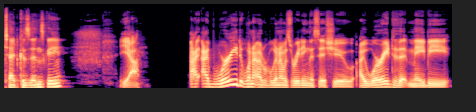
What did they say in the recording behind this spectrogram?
Ted Kaczynski. Yeah. I, I worried when I when I was reading this issue, I worried that maybe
